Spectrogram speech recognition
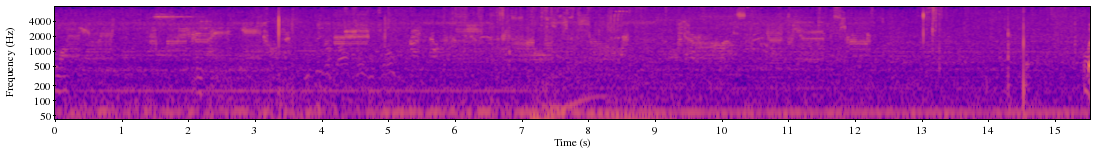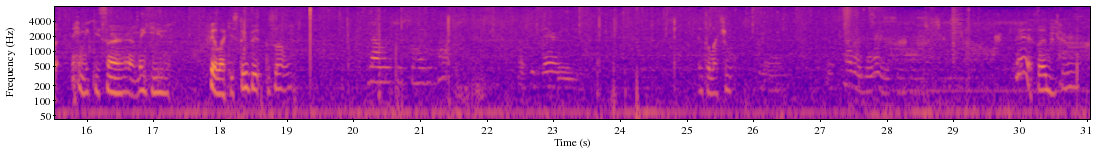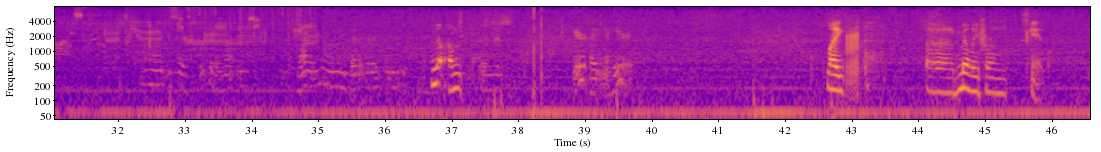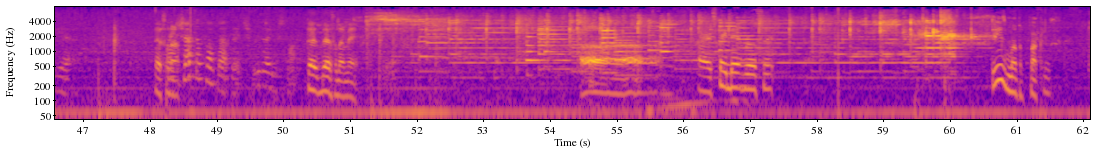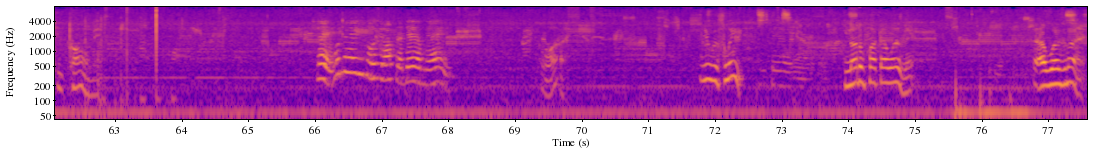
But you sound, make you feel like you're stupid or something. No, it's just the way he talks. Like he's very, Intellectual. yeah, it's kind of annoying sometimes. Yeah, so I don't know if you say stupid or nothing. Why, you know, any better words than you. no, I'm It's just irritating to hear it. like uh, Mellie from Scandal. Yeah. That's what Like, I. shut the fuck up, bitch. We know you're smart. That, that's what I meant. Uh, alright, stay dead real quick. These motherfuckers keep calling me. Hey, when the hell you gonna get off that damn game? Why? You was asleep. You No, the fuck I wasn't. I was not.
